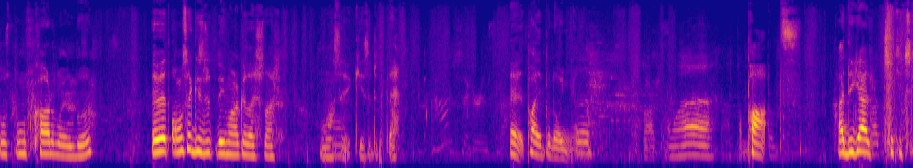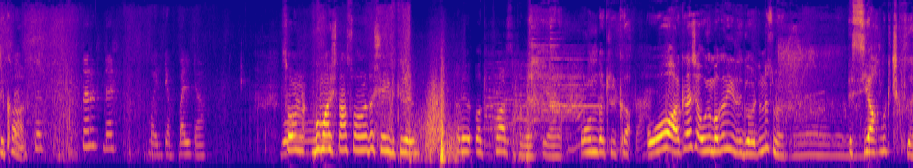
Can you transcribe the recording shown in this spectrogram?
Dostumuz Karl oldu. Evet 18 rütbeyim arkadaşlar. 18 rütbe. Evet Piper oynuyor. Pat. Hadi gel çekiçli kar. Sonra bu maçtan sonra da şeyi bitirelim. Tabii vakit varsa tabii yani 10 dakika. Oo arkadaşlar oyun bug'a girdi gördünüz mü? E, siyahlık çıktı.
